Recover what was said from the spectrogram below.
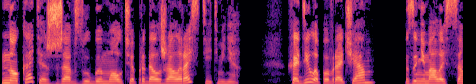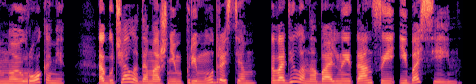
Но Катя, сжав зубы, молча продолжала растить меня. Ходила по врачам, занималась со мной уроками, обучала домашним премудростям, водила на бальные танцы и бассейн.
